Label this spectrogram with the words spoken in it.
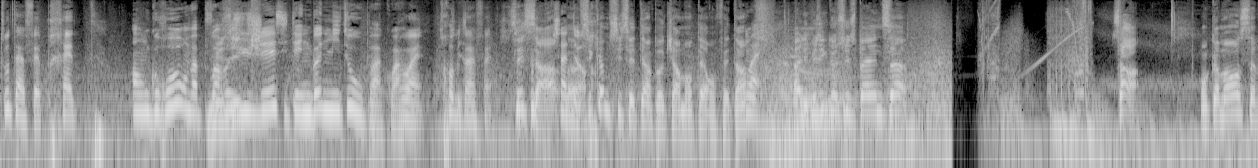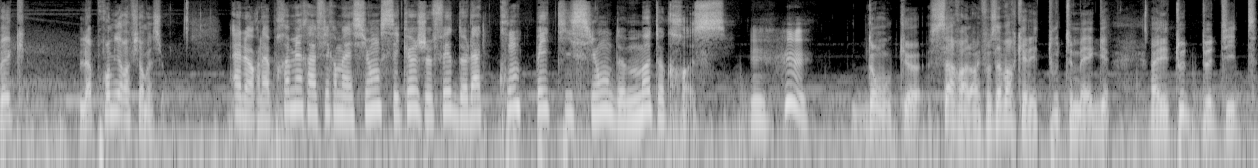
tout à fait prête. En gros, on va pouvoir Musique. juger si t'es une bonne mytho ou pas, quoi. Ouais, Trop tout bien. à fait. C'est ça, J'adore. bah, c'est comme si c'était un peu carmentaire en fait. Hein. Ouais. Allez, musique de suspense. Sarah, on commence avec la première affirmation. Alors, la première affirmation, c'est que je fais de la compétition de motocross. Mhm. Donc, euh, Sarah, alors il faut savoir qu'elle est toute meg, elle est toute petite,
